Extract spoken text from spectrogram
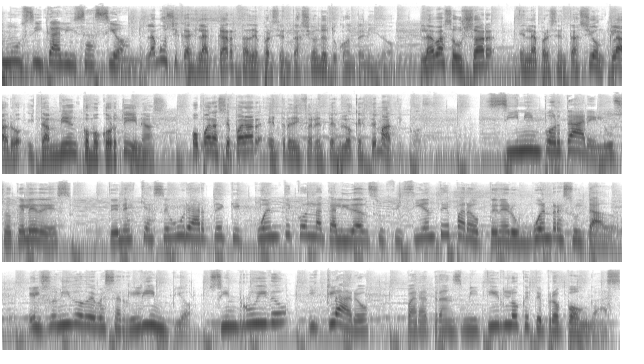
musicalización. La música es la carta de presentación de tu contenido. La vas a usar en la presentación, claro, y también como cortinas, o para separar entre diferentes bloques temáticos. Sin importar el uso que le des, tenés que asegurarte que cuente con la calidad suficiente para obtener un buen resultado. El sonido debe ser limpio, sin ruido y claro para transmitir lo que te propongas.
